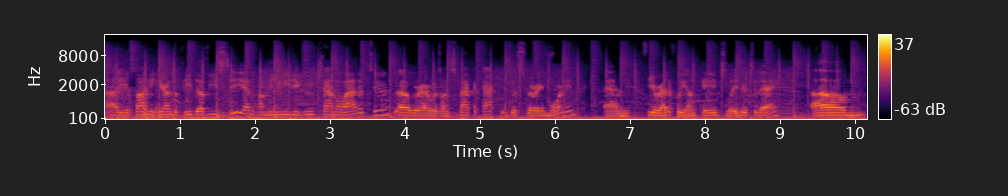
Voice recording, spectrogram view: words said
Uh, you can find me here on the PWC and Humming Media Group channel Attitude, uh, where I was on Smack Attack this very morning and theoretically on Cage later today. Um,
